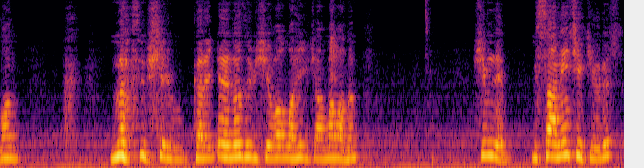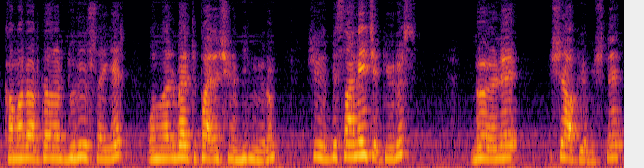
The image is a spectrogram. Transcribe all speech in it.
Lan nasıl bir şey bu karakter nasıl bir şey vallahi hiç anlamadım. Şimdi bir sahneyi çekiyoruz. Kamera arkalar duruyorsa eğer onları belki paylaşırım bilmiyorum. Şimdi bir sahneyi çekiyoruz. Böyle şey yapıyorum işte.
